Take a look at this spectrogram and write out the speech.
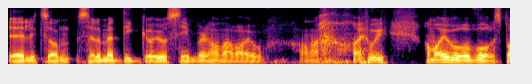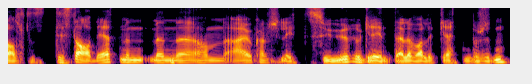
eh, litt sånn Selv om jeg digger jo Simmer, han var jo han, var jo, han var jo vår, våre spalte til stadighet, men, men eh, han er jo kanskje litt sur og grinte eller var litt gretten på slutten.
